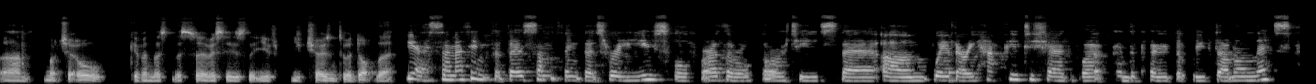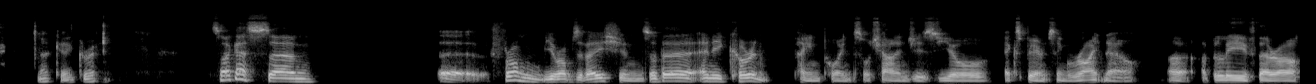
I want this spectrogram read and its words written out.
um, much at all given the, the services that you've you've chosen to adopt there. Yes, and I think that there's something that's really useful for other authorities there. Um, we're very happy to share the work and the code that we've done on this. Okay, great. So I guess um, uh, from your observations, are there any current pain points or challenges you're experiencing right now? Uh, I believe there are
